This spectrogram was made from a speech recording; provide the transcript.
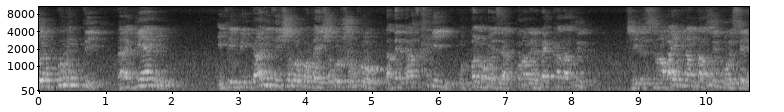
যোগ্য ব্যক্তি, তারা জ্ঞানী এই যে যে সকল কথা, এই সকল সূত্র তাদের কাছ থেকেই উৎপন্ন হয়েছে কোরআনের ব্যাখ্যা তাফসীর। সেই যে সাহাবাই কিরাম তাফসীর করেছেন,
